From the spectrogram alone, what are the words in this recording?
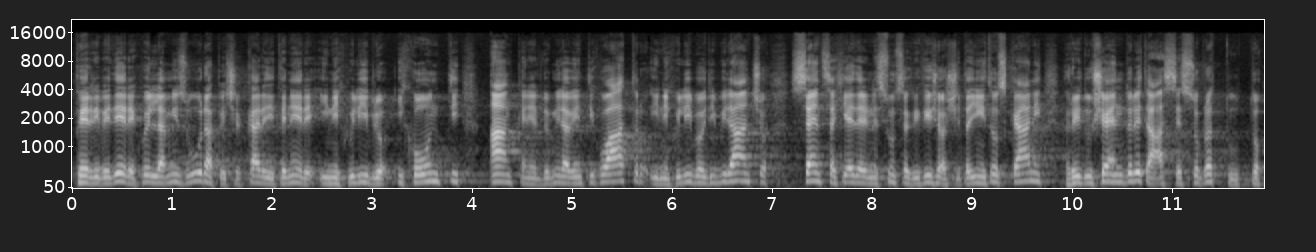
per rivedere quella misura, per cercare di tenere in equilibrio i conti anche nel 2024, in equilibrio di bilancio, senza chiedere nessun sacrificio ai cittadini toscani, riducendo le tasse e soprattutto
